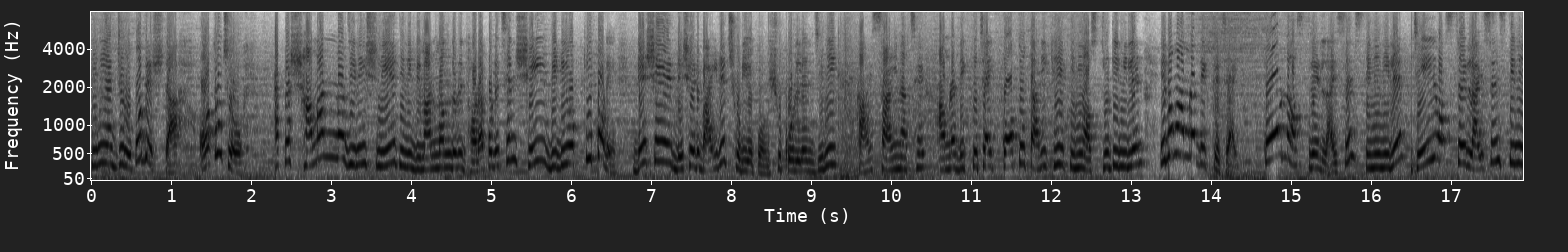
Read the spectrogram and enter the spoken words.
তিনি একজন উপদেষ্টা, অথচ একটা সামান্য জিনিস নিয়ে তিনি বিমানবন্দরে ধরা পড়েছেন, সেই ভিডিও কি করে? দেশে, দেশের বাইরে ছড়িয়ে পড়শু করলেন যিনি, কার সাইন আছে? আমরা দেখতে চাই কত তারিখে তিনি অস্ত্রটি নিলেন এবং আমরা দেখতে চাই কোন অস্ত্রের লাইসেন্স তিনি নিলেন, যেই অস্ত্রের লাইসেন্স তিনি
